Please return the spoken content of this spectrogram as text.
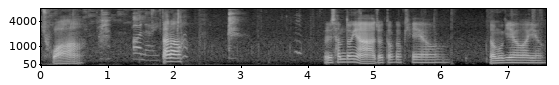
좋아. 따라. 우리 삼동이 아주 똑똑해요. 너무 귀여워요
